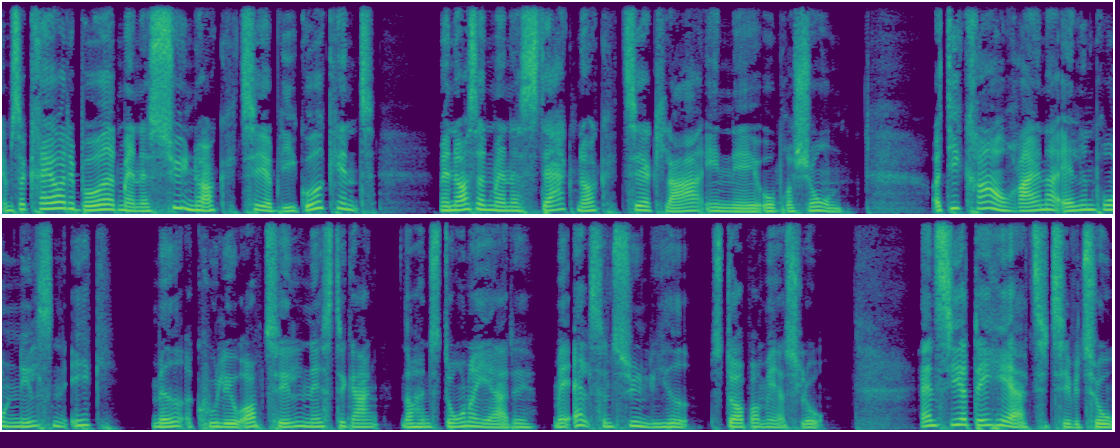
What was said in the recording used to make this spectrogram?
jamen så kræver det både, at man er syg nok til at blive godkendt, men også at man er stærk nok til at klare en øh, operation. Og de krav regner Allen Brun Nielsen ikke med at kunne leve op til næste gang, når hans donorhjerte med al sandsynlighed stopper med at slå. Han siger det her til TV2.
